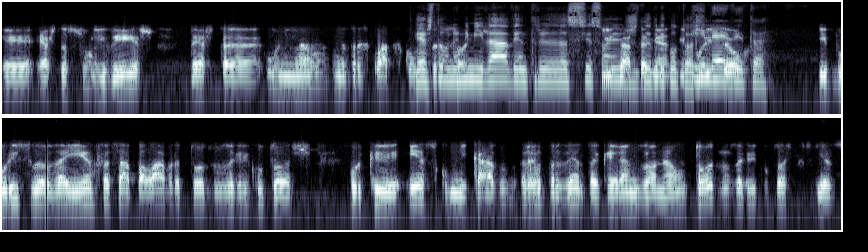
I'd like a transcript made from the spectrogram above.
é esta solidez desta união entre as quatro confederações. Esta unanimidade entre associações Exatamente. de agricultores. Inédita. Eu, e por isso eu dei ênfase à palavra todos os agricultores porque esse comunicado representa, queiramos ou não, todos os agricultores portugueses.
